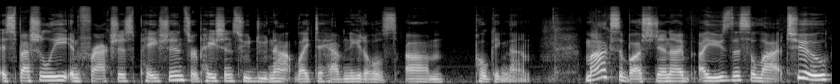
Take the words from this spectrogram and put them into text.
especially in fractious patients or patients who do not like to have needles um, poking them. Moxibustion, I, I, use this a lot too.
